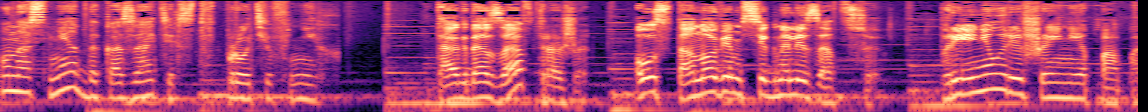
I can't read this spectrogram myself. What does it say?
«У нас нет доказательств против них». «Тогда завтра же установим сигнализацию», принял решение папа.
